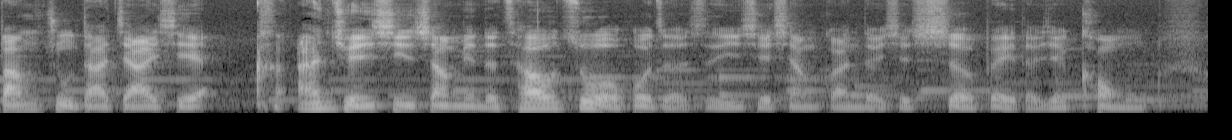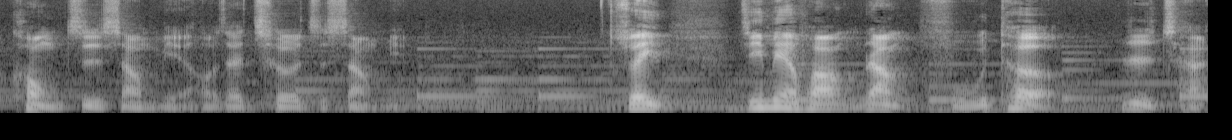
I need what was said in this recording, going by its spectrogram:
帮助大家一些 安全性上面的操作，或者是一些相关的一些设备的一些控控制上面，然后在车子上面。所以晶片荒让福特、日产。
